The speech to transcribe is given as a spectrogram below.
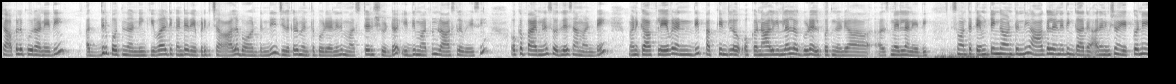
చేపల కూర అనేది అద్దరిపోతుందండి ఇంక ఇవాళ కంటే రేపటికి చాలా బాగుంటుంది. జీలకర్ర మెంత పొడి అనేది మస్ట్ అండ్ షుడ్ ఇది మాత్రం లాస్ట్లో వేసి ఒక ఫైవ్ మినిట్స్ వదిలేసామంటే మనకి ఆ ఫ్లేవర్ అనేది పక్కింట్లో ఒక నాలుగు కూడా వెళ్ళిపోతుందండి ఆ స్మెల్ అనేది. సో అంత టెంప్టింగ్గా ఉంటుంది. ఆకలి అనేది ఇంకా అర అర నిమిషం ఎక్కువనే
